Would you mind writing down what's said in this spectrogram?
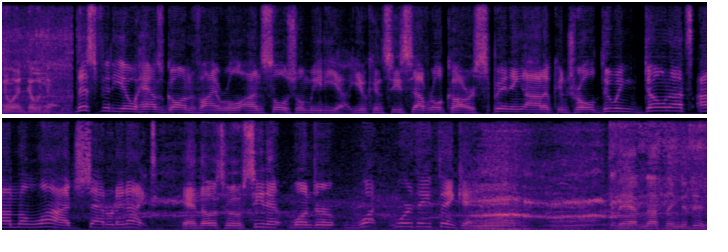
doing donuts? This video has gone viral on social media. You can see several cars spinning out of control doing donuts on the lodge Saturday night. And those who have seen it wonder what were they thinking? They have nothing to do.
